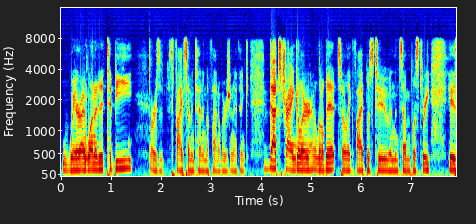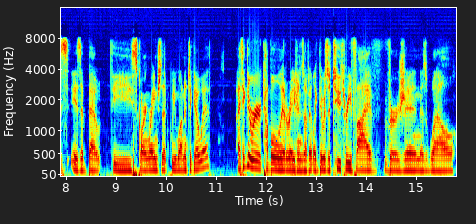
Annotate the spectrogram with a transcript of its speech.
where I wanted it to be or is it it's five, seven, ten in the final version? I think that's triangular a little bit. So like five plus two and then seven plus three is is about the scoring range that we wanted to go with. I think there were a couple iterations of it. Like there was a two, three, five version as well.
